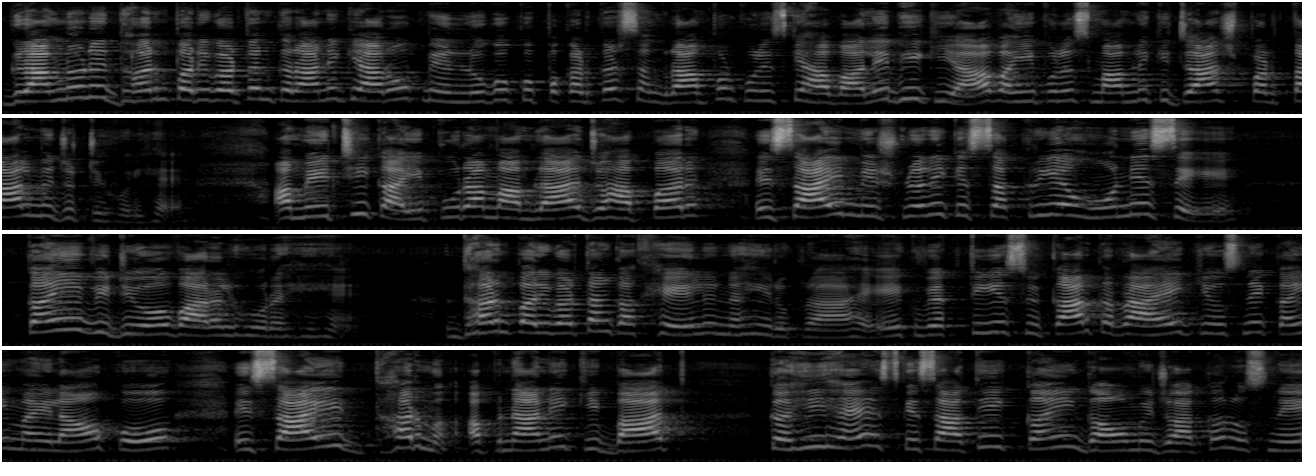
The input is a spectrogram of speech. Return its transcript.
ग्रामीणों ने धर्म परिवर्तन कराने के आरोप में इन लोगों को पकड़कर संग्रामपुर पुलिस के हवाले भी किया। वहीं पुलिस मामले की जाँच पड़ताल में जुटी हुई है। अमेठी का ये पूरा मामला, जहाँ पर ईसाई मिशनरी के सक्रिय होने से कई वीडियो वायरल हो रहे हैं। धर्म परिवर्तन का खेल नहीं रुक रहा है। एक व्यक्ति ये स्वीकार कर रहा है कि उसने कई महिलाओं को ईसाई धर्म अपनाने की बात कही है। इसके साथ ही कई गाँव में जाकर उसने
